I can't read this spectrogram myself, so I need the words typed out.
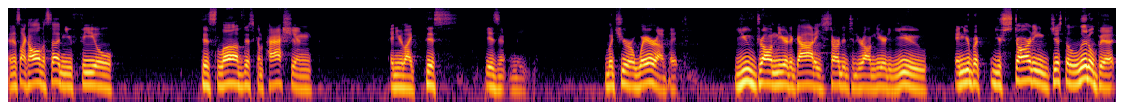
and it's like all of a sudden you feel this love, this compassion, and you're like, this isn't me. But you're aware of it. You've drawn near to God, He started to draw near to you, and you're, you're starting just a little bit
